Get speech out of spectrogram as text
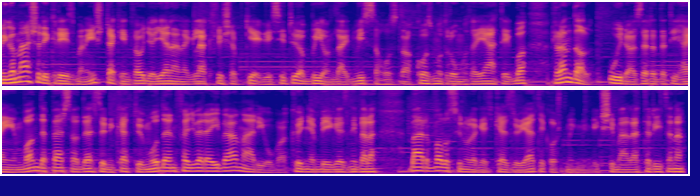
Még a második részben is, tekintve, hogy a jelenleg legfrissebb kiegészítő a Beyond Light visszahozta kozmodrómot a játékba, Randall újra az eredeti helyén van, de persze a Destiny 2 modern fegyvereivel már jóval könnyebb végezni vele, bár valószínűleg egy kezdőjátékost még mindig simán leterítene.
